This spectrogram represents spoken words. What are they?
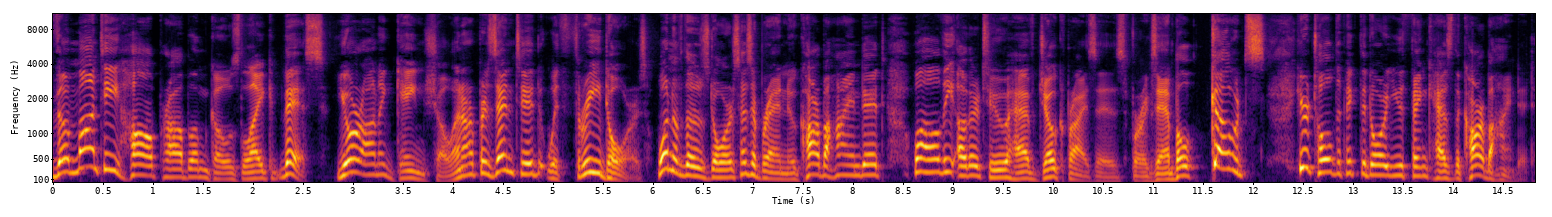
the Monty Hall problem goes like this. You're on a game show and are presented with three doors. One of those doors has a brand new car behind it, while the other two have joke prizes. For example, goats! You're told to pick the door you think has the car behind it.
